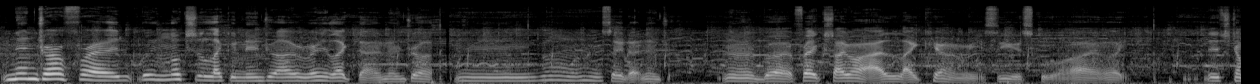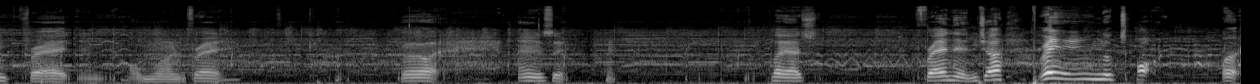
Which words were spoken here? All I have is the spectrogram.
Ninja Fred, but he looks like a ninja, I really like that ninja, mm, say that ninja, uh, but Fred Simon, I like him, you see it's cool, I like this jump Fred, and home run Fred, uh, and say, play as Fred Ninja, ring looks awesome. What?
